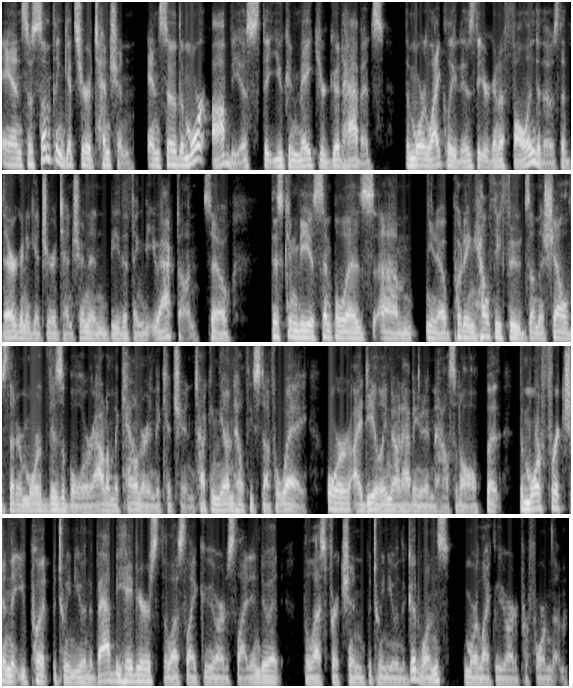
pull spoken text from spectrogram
And so something gets your attention. And so the more obvious that you can make your good habits, the more likely it is that you're going to fall into those, that they're going to get your attention and be the thing that you act on. So this can be as simple as um, you know putting healthy foods on the shelves that are more visible or out on the counter in the kitchen tucking the unhealthy stuff away or ideally not having it in the house at all but the more friction that you put between you and the bad behaviors the less likely you are to slide into it the less friction between you and the good ones the more likely you are to perform them.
